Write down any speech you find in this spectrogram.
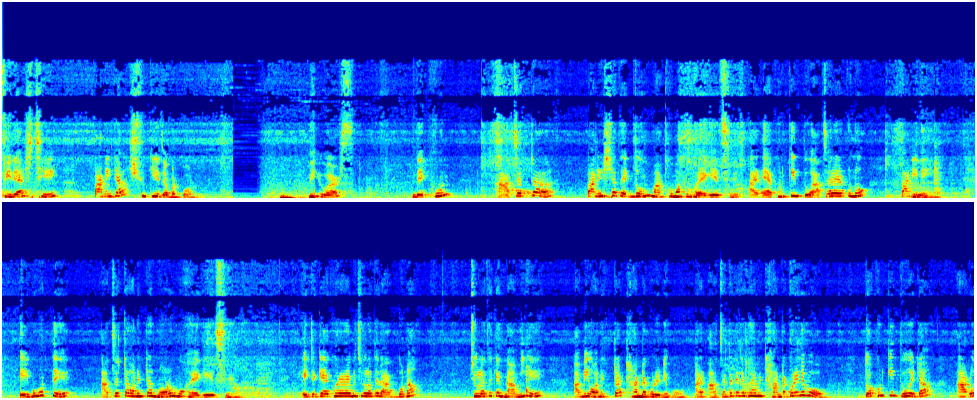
ফিরে আসছি পানিটা শুকিয়ে যাবার পর। ভিউয়ার্স, দেখুন, আচারটা পানির সাথে একদম মাখো মাখো হয়ে গিয়েছে। আর এখন কিন্তু আচারের কোনো পানি নেই। এই মুহূর্তে আচারটা অনেকটা নরমও হয়ে গিয়েছে। এটাকে এখন আর আমি চুলাতে রাখব না। চুলা থেকে নামিয়ে আমি অনেকটা ঠান্ডা করে নেব। আর আচারটাকে যখন আমি ঠান্ডা করে নেব, তখন কিন্তু এটা আরও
